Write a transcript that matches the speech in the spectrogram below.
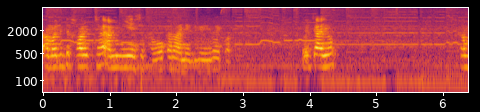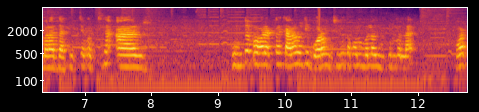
আমার যদি খাওয়ার ইচ্ছা হয় আমি নিয়ে এসে খাব কেন আনিয়ে দিবে এইভাবে কথা। তো যাই হোক আমার আর দেখতে ইচ্ছা করছে না। আর ঘুমটা পাওয়ার একটা কারণ হচ্ছে গরম ছিল, তখন বললাম দুপুরবেলা হট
